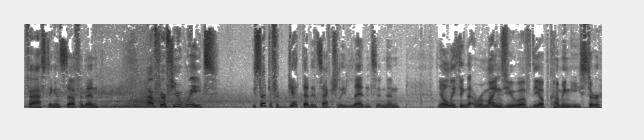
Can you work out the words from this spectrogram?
fasting and stuff. And then after a few weeks, you start to forget that it's actually Lent. And then the only thing that reminds you of the upcoming Easter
